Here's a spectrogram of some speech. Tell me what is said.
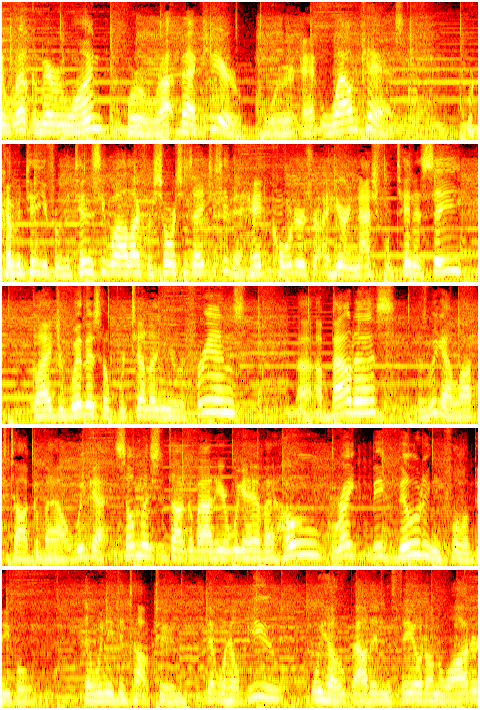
right, welcome everyone. We're right back here. We're at Wildcast. We're coming to you from the Tennessee Wildlife Resources Agency, the headquarters right here in Nashville, Tennessee. Glad you're with us. Hope we're telling your friends uh, about us because we got a lot to talk about. We got so much to talk about here. We have a whole great big building full of people that we need to talk to that will help you, we hope, out in the field on the water.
